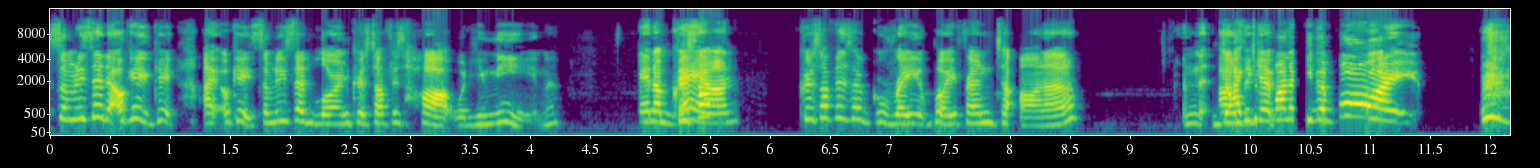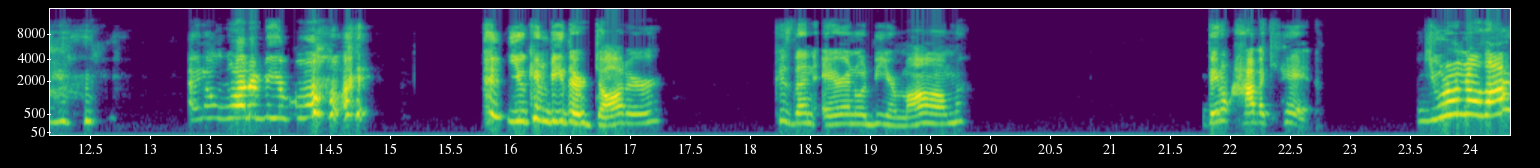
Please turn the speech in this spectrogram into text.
Somebody said, okay, okay, I okay. Somebody said Lauren Kristoff is hot. What do you mean? And a Kristoff- man. Kristoff is a great boyfriend to Anna. And don't I forget, don't want to be the boy. I don't want to be a boy. you can be their daughter. Because then Erin would be your mom. They don't have a kid. You don't know that?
